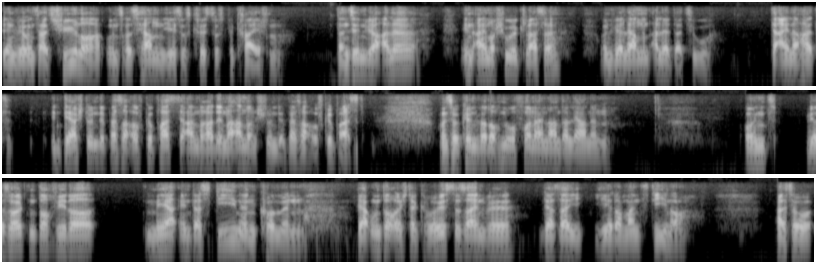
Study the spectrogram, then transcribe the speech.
wenn wir uns als Schüler unseres Herrn Jesus Christus begreifen, dann sind wir alle in einer Schulklasse und wir lernen alle dazu. Der eine hat in der Stunde besser aufgepasst, der andere hat in einer anderen Stunde besser aufgepasst. Und so können wir doch nur voneinander lernen. Und wir sollten doch wieder mehr in das Dienen kommen. Wer unter euch der Größte sein will, der sei jedermanns Diener. Also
